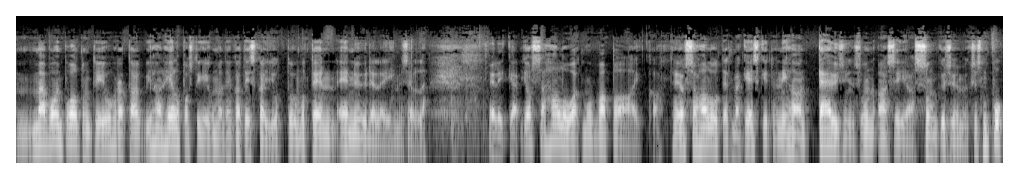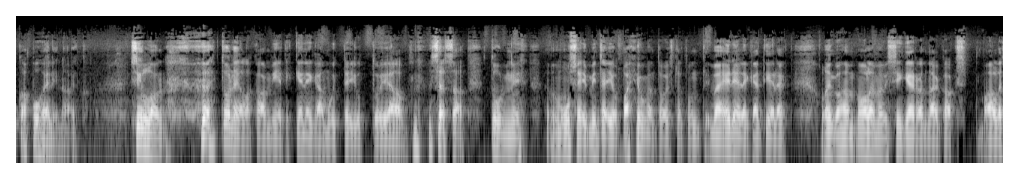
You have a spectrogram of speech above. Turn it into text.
Mä voin puoli tuntia uhrata ihan helpostikin, kun mä teen katiskan juttuun, mutta en, en yhdelle ihmisellä. Eli jos sä haluat mun vapaa-aikaa, ja jos sä haluat, että mä keskityn ihan täysin sun asiaan, sun kysymyksessä, niin pukkaa puhelinaika. Silloin todellakaan mieti kenenkään muiden juttuja, ja sä saat tunnin, useimmiten jopa hiukan toista tuntia. Mä edelleenkään tiedä, olenkohan, olemme vissiin kerran tai kaksi alle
